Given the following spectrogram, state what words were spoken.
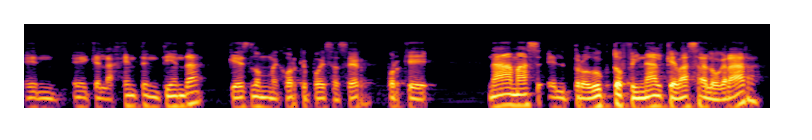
en eh, que la gente entienda qué es lo mejor que puedes hacer, porque nada más el producto final que vas a lograr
